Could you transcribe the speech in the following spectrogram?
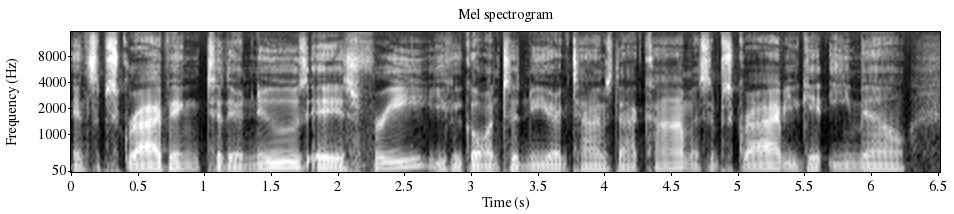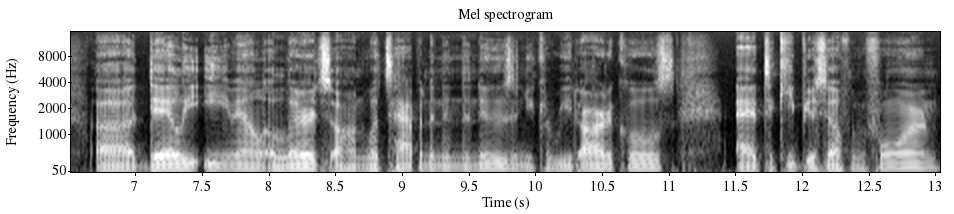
in subscribing to their news, it is free. You could go onto NewYorkTimes.com and subscribe. You get email, uh, daily email alerts on what's happening in the news, and you can read articles uh, to keep yourself informed.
